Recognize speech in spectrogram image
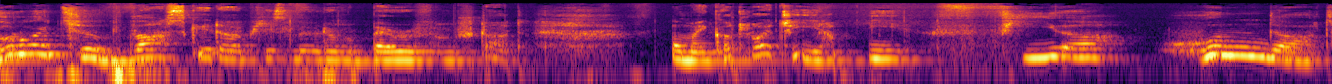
Jo Leute, was geht ab? Hier ist mir wieder Barry vom Start. Oh mein Gott, Leute, ihr habt die 400,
